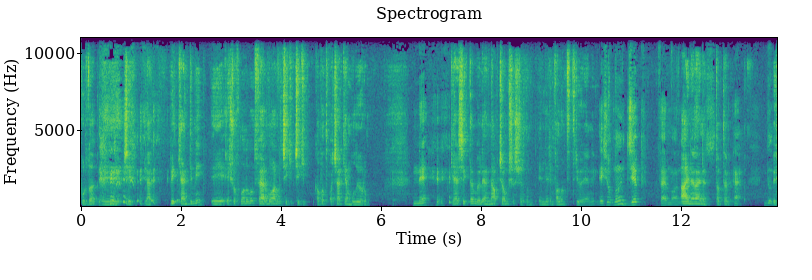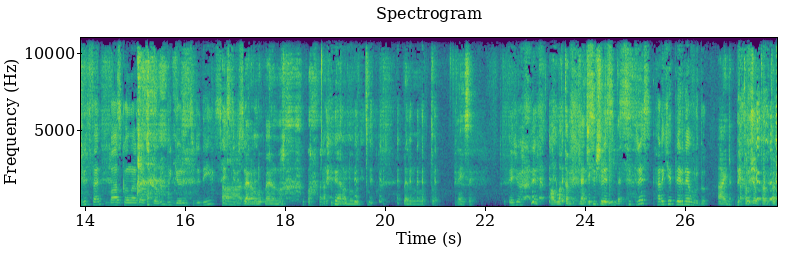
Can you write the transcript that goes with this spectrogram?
Burada e, şey yani kendimi e, eşofmanımın fermuarını çekip çekip kapatıp açarken buluyorum. ne? Gerçekten böyle yani ne yapacağımı şaşırdım. Ellerim falan titriyor yani. Eşofmanın cep fermuarı. Aynen aynen. Tabii tabii. Heh. Lütfen bazı konularda açıklayalım. Bu görüntülü değil, sesli bir Aa, sohbet. ben onu ben onu ben onu unuttum. Ben onu unuttum. Neyse. Eşof- Allah'tan büklenecek bir şey değil de. stres hareketlerine vurdu. Aynen. Ha, tabii canım tabii tabii.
